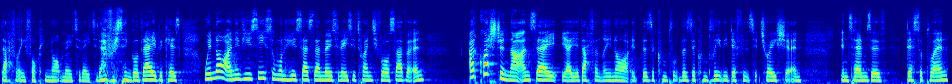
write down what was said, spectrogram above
Definitely fucking not motivated every single day because we're not. And if you see someone who says they're motivated 24 7, I'd question that and say, yeah, you're definitely not. It, there's a there's a completely different situation in terms of discipline.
